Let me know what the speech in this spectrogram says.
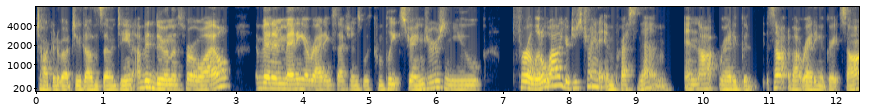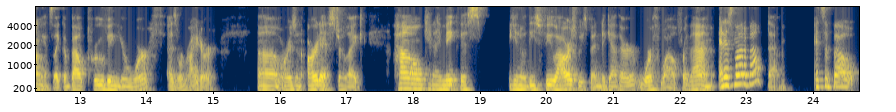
talking about 2017. I've been doing this for a while. I've been in many a writing sessions with complete strangers, and you for a little while you're just trying to impress them and not write a good it's not about writing a great song it's like about proving your worth as a writer um, or as an artist or like how can i make this you know these few hours we spend together worthwhile for them and it's not about them it's about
